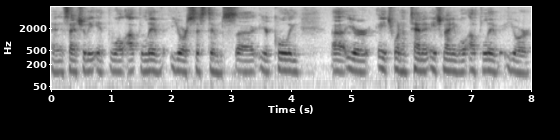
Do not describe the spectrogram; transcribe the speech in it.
and essentially it will outlive your systems, uh, your cooling, uh, your H110 and H90 will outlive your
